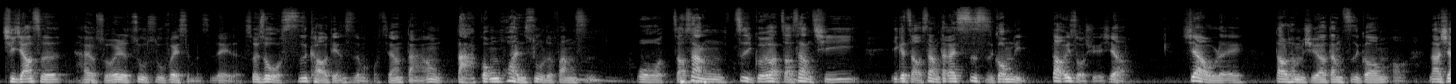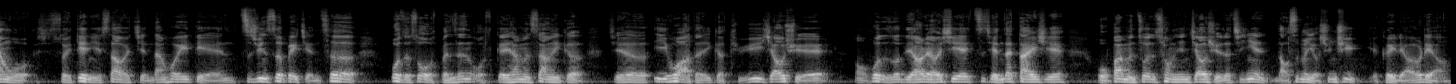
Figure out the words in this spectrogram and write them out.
骑脚车还有所谓的住宿费什么之类的。所以说我思考点是什么？我想打用打工换宿的方式。我早上自己规划，早上骑一个早上大概四十公里。到一所学校，下午嘞到他们学校当志工哦。那像我水电也稍微简单会一点，资讯设备检测，或者说我本身我给他们上一个结合医化的一个体育教学哦，或者说聊聊一些之前在带一些伙伴们做的创新教学的经验，老师们有兴趣也可以聊一聊。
